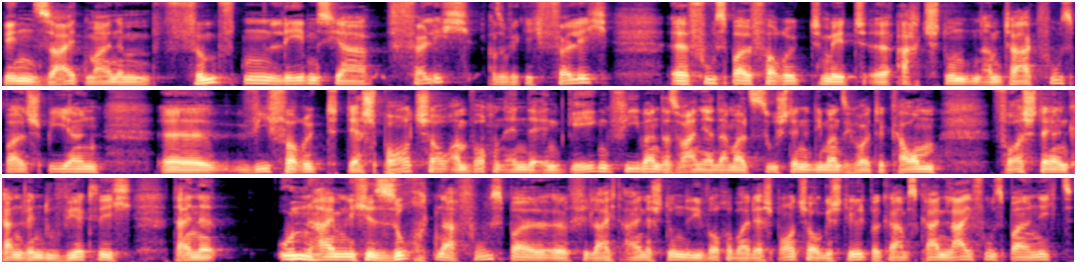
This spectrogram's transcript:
bin seit meinem fünften Lebensjahr völlig, also wirklich völlig äh, Fußball verrückt mit äh, acht Stunden am Tag Fußball spielen, äh, wie verrückt der Sportschau am Wochenende entgegenfiebern. Das waren ja damals Zustände, die man sich heute kaum vorstellen kann, wenn du wirklich deine unheimliche Sucht nach Fußball, äh, vielleicht eine Stunde die Woche bei der Sportschau gestillt bekamst, kein Live-Fußball, nichts.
